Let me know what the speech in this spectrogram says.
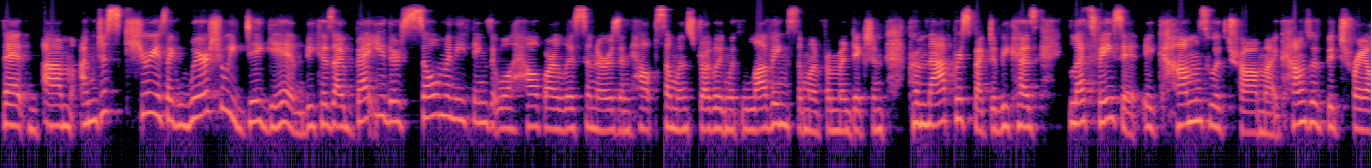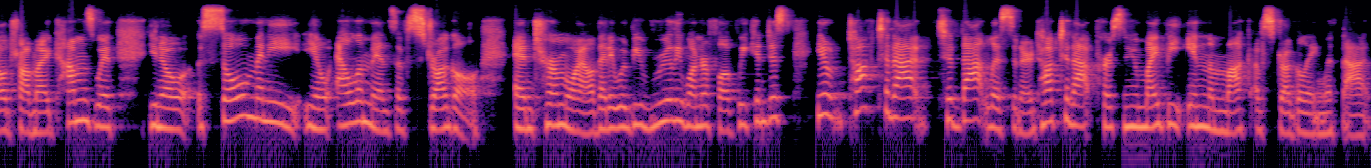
That um, I'm just curious, like, where should we dig in? Because I I bet you there's so many things that will help our listeners and help someone struggling with loving someone from addiction from that perspective. Because let's face it, it comes with trauma, it comes with betrayal trauma, it comes with, you know, so many, you know, elements of struggle and turmoil that it would be really wonderful if we can just, you know, talk to that, to that listener, talk to that person who might be in the muck of struggling with that.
